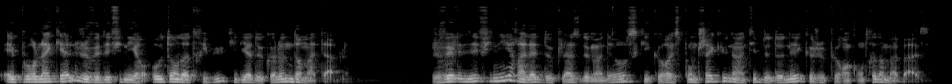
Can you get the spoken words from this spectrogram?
et pour laquelle je vais définir autant d'attributs qu'il y a de colonnes dans ma table. Je vais les définir à l'aide de classes de models qui correspondent chacune à un type de données que je peux rencontrer dans ma base.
